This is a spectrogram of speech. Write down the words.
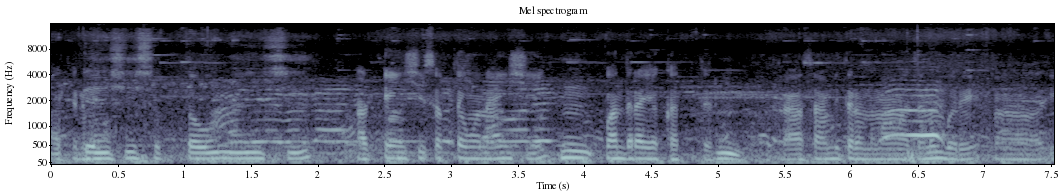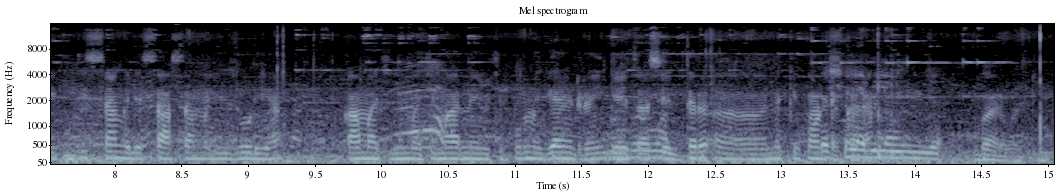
अठ्ठ्याऐंशी सत्तावन्न ऐंशी अठ्ठ्याऐंशी सत्तावन्न ऐंशी पंधरा एकाहत्तर तर असा मित्रांनो मामाचा नंबर आहे एकतीस सांगली सहा आहे कामाची हिमाची मारण्याची पूर्ण गॅरंटी घ्यायचं असेल तर नक्की कॉन्टॅक्ट करा बरं बरं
